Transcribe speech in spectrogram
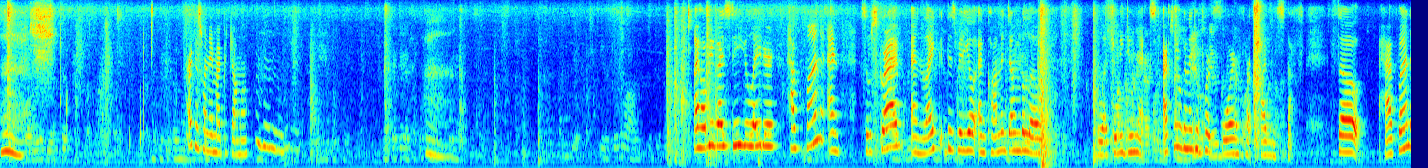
ya no le pienses. Necesitas más I just wanted my pajama. I hope you guys see you later. Have fun and subscribe and like this video and comment down below. What should we do next? Actually, we're gonna do part four and part five and stuff. So have fun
